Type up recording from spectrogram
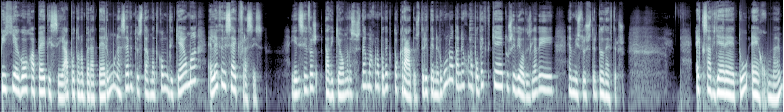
Π.χ. εγώ έχω απέτηση από τον οπερατέρ μου να σέβεται το συνταγματικό μου δικαίωμα ελεύθερης έκφρασης. Γιατί συνήθως τα δικαιώματα στο Σύνταγμα έχουν αποδέκτη το κράτος. ενεργούν όταν έχουν αποδέκτη και τους ιδιώτες, δηλαδή εμείς τους τριτοδεύτερου εξαδιαιρέτου έχουμε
